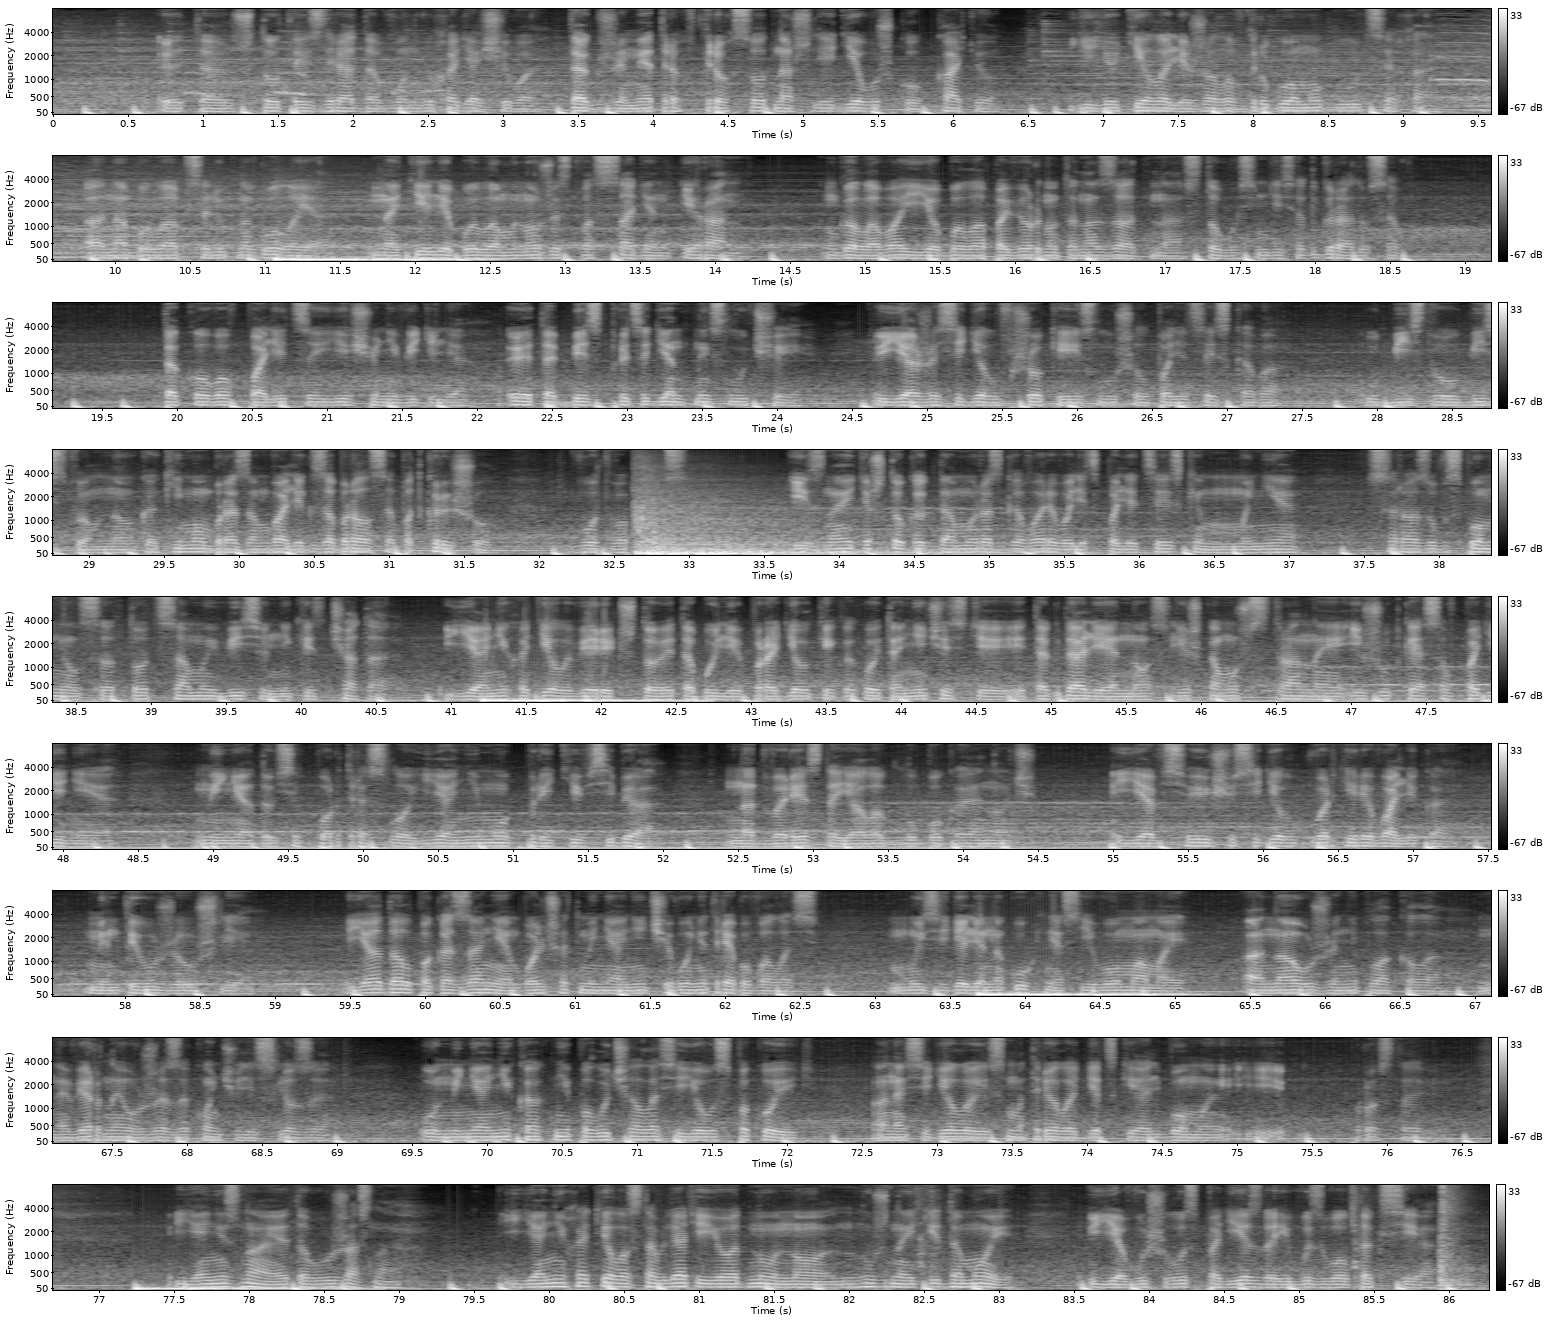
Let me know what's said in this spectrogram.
Это что-то из ряда вон выходящего. Также метрах в трехсот нашли девушку, Катю. Ее тело лежало в другом углу цеха. Она была абсолютно голая. На теле было множество ссадин и ран. Голова ее была повернута назад на 180 градусов. Такого в полиции еще не видели. Это беспрецедентный случай. Я же сидел в шоке и слушал полицейского. Убийство убийством, но каким образом Валик забрался под крышу? Вот вопрос. И знаете что, когда мы разговаривали с полицейским, мне сразу вспомнился тот самый висельник из чата. Я не хотел верить, что это были проделки какой-то нечисти и так далее, но слишком уж странное и жуткое совпадение. Меня до сих пор трясло, я не мог прийти в себя. На дворе стояла глубокая ночь. Я все еще сидел в квартире Валика. Менты уже ушли. Я дал показания, больше от меня ничего не требовалось. Мы сидели на кухне с его мамой. Она уже не плакала. Наверное, уже закончились слезы. У меня никак не получалось ее успокоить. Она сидела и смотрела детские альбомы и просто... Я не знаю, это ужасно. Я не хотел оставлять ее одну, но нужно идти домой. Я вышел из подъезда и вызвал такси.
